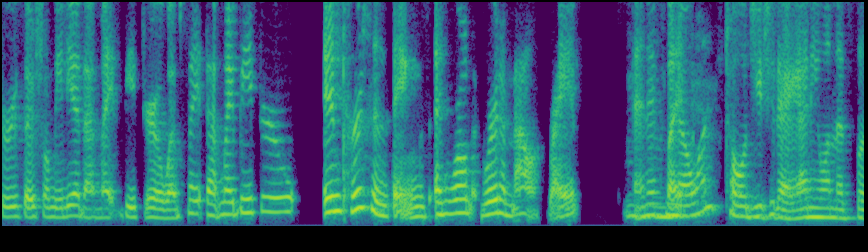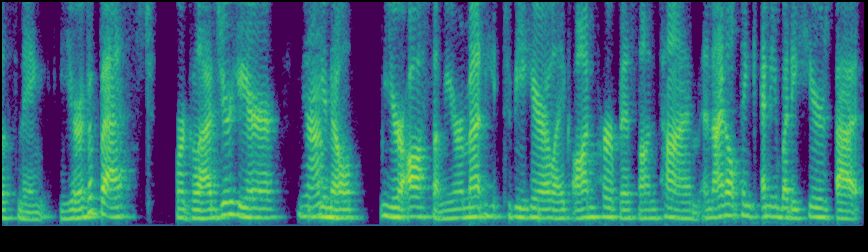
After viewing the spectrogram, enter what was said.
through social media, that might be through a website, that might be through in-person things and word, word of mouth, right? And if but, no one's told you today, anyone that's listening, you're the best. We're glad you're here. Yeah. You know, you're awesome. You're meant to be here like on purpose, on time. And I don't think anybody hears that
